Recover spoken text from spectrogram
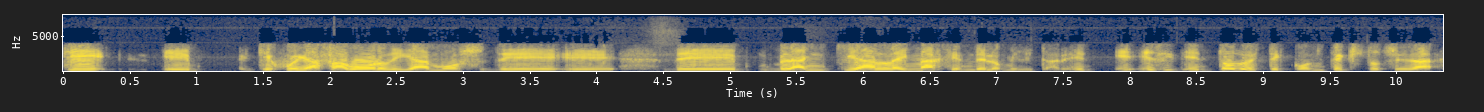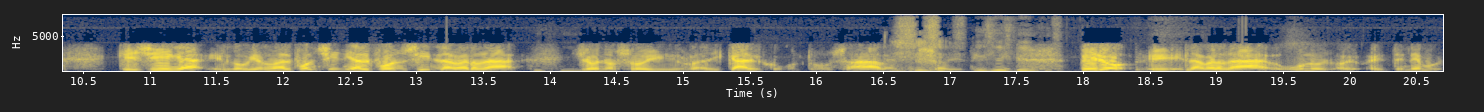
que, eh, que juega a favor, digamos, de de blanquear la imagen de los militares. Es decir, en todo este contexto se da que llega el gobierno de Alfonsín y Alfonsín, la verdad, yo no soy radical, como todos saben, pero eh, la verdad uno eh, tenemos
